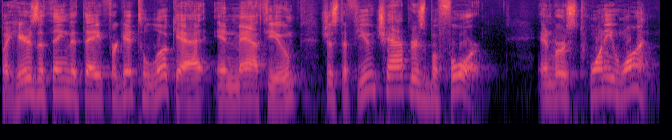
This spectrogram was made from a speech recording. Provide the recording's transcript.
But here's the thing that they forget to look at in Matthew, just a few chapters before, in verse 21.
